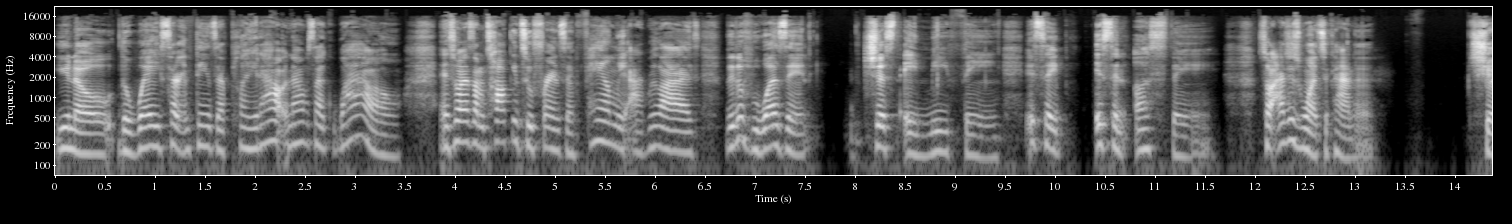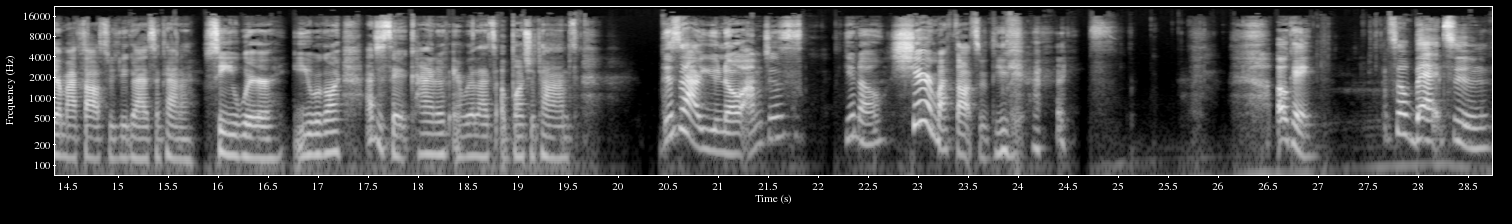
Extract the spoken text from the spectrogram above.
you know, the way certain things have played out. And I was like, wow. And so as I'm talking to friends and family, I realized that this wasn't just a me thing. It's a, it's an us thing. So I just wanted to kind of share my thoughts with you guys and kind of see where you were going. I just said kind of and realized a bunch of times. This is how you know I'm just, you know, sharing my thoughts with you guys. okay. So back to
